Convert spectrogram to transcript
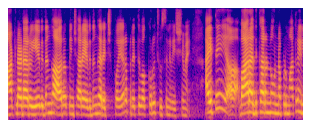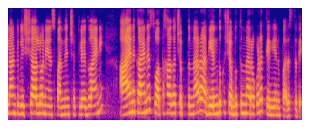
మాట్లాడారు ఏ విధంగా ఆరోపించారో ఏ విధంగా రెచ్చిపోయారో ప్రతి ఒక్కరూ చూసిన విషయమే. అయితే వారు అధికారంలో ఉన్నప్పుడు మాత్రం ఇలాంటి విషయాల్లో నేను స్పందించట్లేదు అని ఆయనకు స్వతహాగా చెప్తున్నారు. అది ఎందుకు చెబుతున్నారో కూడా తెలియని పరిస్థితి.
